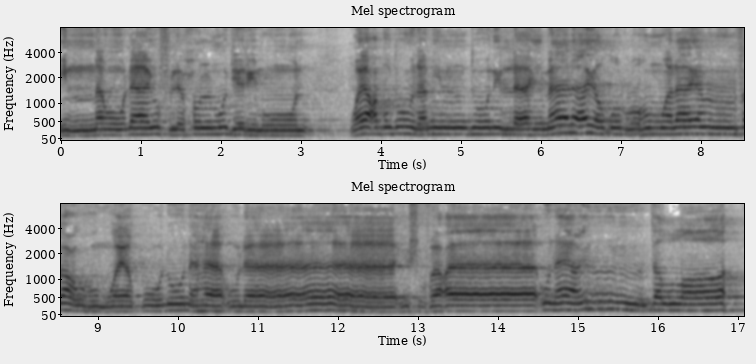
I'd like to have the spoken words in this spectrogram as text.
إنه لا يفلح المجرمون. ويعبدون من دون الله ما لا يضرهم ولا ينفعهم ويقولون هؤلاء شفعاؤنا عند الله.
